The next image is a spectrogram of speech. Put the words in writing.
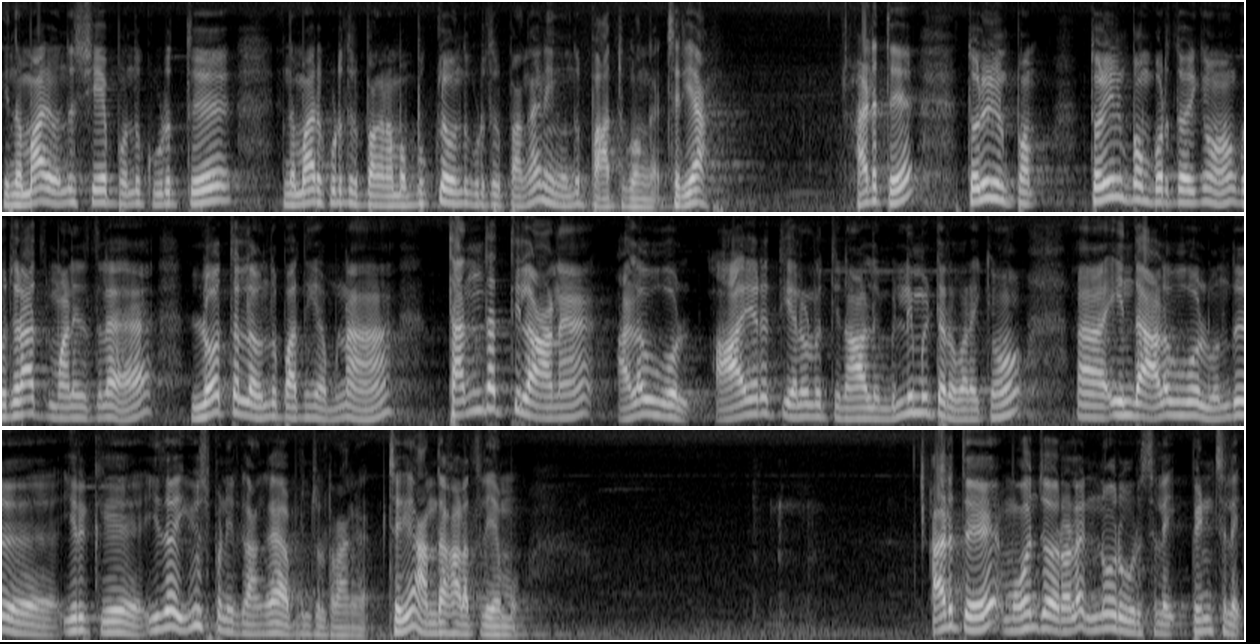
இந்த மாதிரி வந்து ஷேப் வந்து கொடுத்து இந்த மாதிரி கொடுத்துருப்பாங்க. நம்ம புக்கில் வந்து கொடுத்துருப்பாங்க. நீங்கள் வந்து பார்த்துக்கோங்க. சரியா? அடுத்து தொழில்நுட்பம். தொழில்நுட்பம் பொறுத்த வரைக்கும் குஜராத் மாநிலத்தில் லோத்தலில் வந்து பார்த்திங்க அப்படின்னா தந்தத்திலான அளவுகோல் ஆயிரத்தி எழுநூற்றி நாலு மில்லிமீட்டர் வரைக்கும் இந்த அளவுகோல் வந்து இருக்குது இதை யூஸ் பண்ணியிருக்காங்க அப்படின்னு சொல்கிறாங்க சரி அந்த காலத்துலேயும். அடுத்து மோகஞ்சோரோவில் இன்னொரு ஒரு சிலை பெண் சிலை.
